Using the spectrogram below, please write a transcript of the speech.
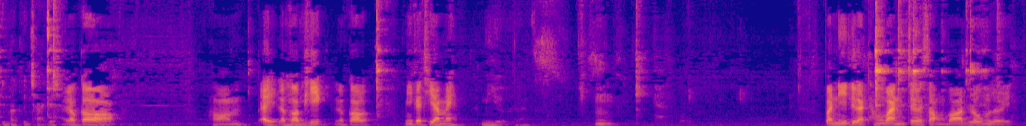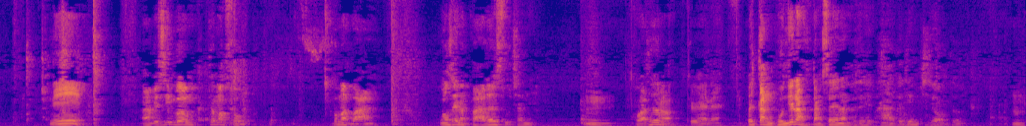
กินผักขืนฉายด้วยใช่แล้วก็ หอม เอ้ย แล้วก็พริกแล้วก็มีกระเทียมไหมมีเยอะนะอืมวันนี้เดือดทั้งวันเจอสองบอสโล่งเลย นี่อ่าไปซิมเบิงเธอมักสมบ่มักหวานลองใส่น้ำปลาเลยสูตรฉันนี่อืมเพราะว่าเธอเอาถือให้นะไปตั้งพุ่นที่ล่ะตั้งใส่นั่นเธอจะหากระเทียมเจียวเธออืม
